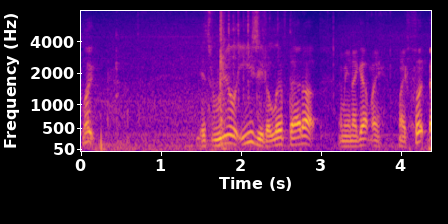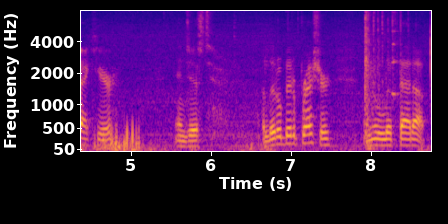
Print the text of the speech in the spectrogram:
look, it's real easy to lift that up. I mean, I got my, my foot back here and just a little bit of pressure and it'll lift that up.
